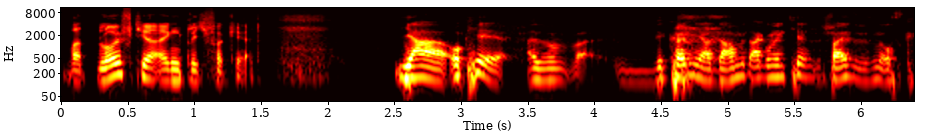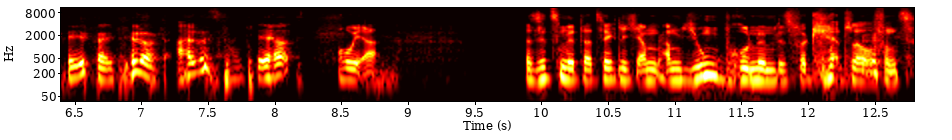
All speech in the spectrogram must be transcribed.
Was läuft hier eigentlich verkehrt? Ja, okay. Also wir können ja damit argumentieren, scheiße, wir sind aus Krefeld, hier läuft alles verkehrt. Oh ja. Da sitzen wir tatsächlich am, am Jungbrunnen des Verkehrtlaufens.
